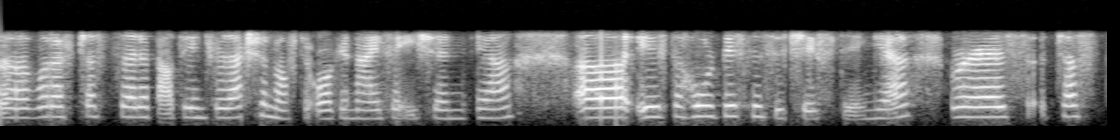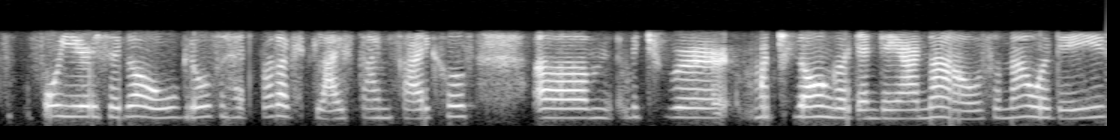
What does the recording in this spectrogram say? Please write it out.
Uh, what I've just said about the introduction of the organization, yeah, uh, is the whole business is shifting, yeah. Whereas just four years ago, we also had product lifetime cycles, um, which were much longer than they are now. So nowadays,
